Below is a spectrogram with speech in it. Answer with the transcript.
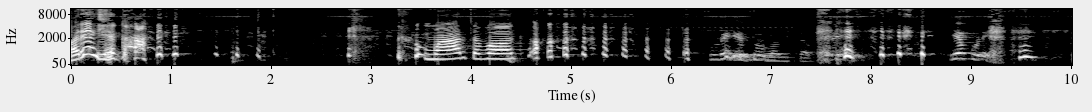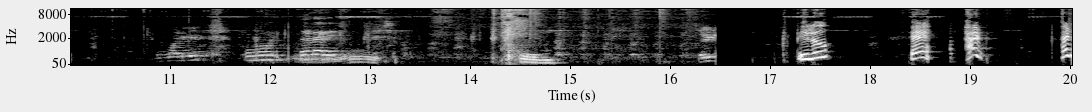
अरे हे काय? मार तर बघ. पुढे येतो बघ. ये. पुढे. पिलू ए हट हट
